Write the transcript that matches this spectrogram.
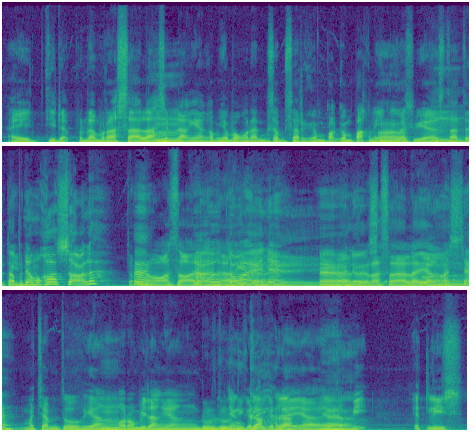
I tidak pernah merasa lah Saya bilang yang kamu bangunan besar-besar gempak-gempak ni Because we are started Tak in- pernah merasa lah Tak pernah merasa lah Ah, Ha, tahu gitu. aja. Ah, Ah, ada ada- rasa lah yang macam tu yang orang bilang yang dulu-dulu Yang di kedai-kedai lah. ya. Ya. Tapi at least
